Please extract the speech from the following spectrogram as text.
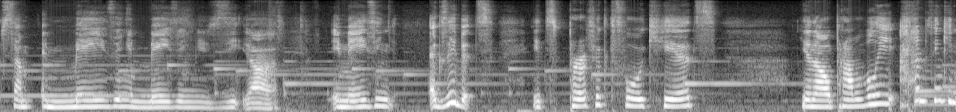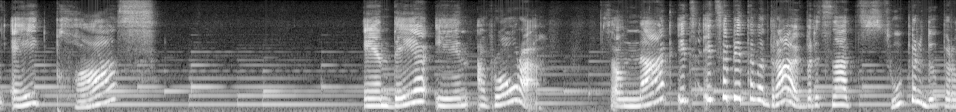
some amazing, amazing uh, amazing exhibits. It's perfect for kids, you know, probably, I'm thinking 8 plus. And they are in Aurora. So not, it's, it's a bit of a drive, but it's not super duper,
